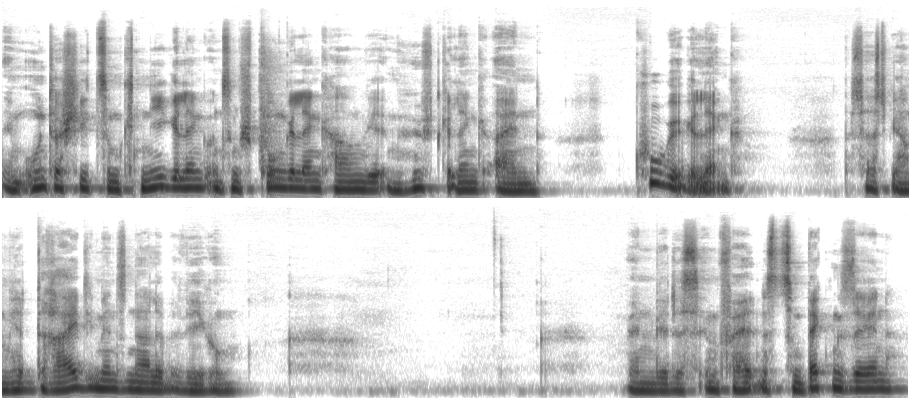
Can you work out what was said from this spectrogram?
Im Unterschied zum Kniegelenk und zum Sprunggelenk haben wir im Hüftgelenk ein Kugelgelenk. Das heißt, wir haben hier dreidimensionale Bewegung. Wenn wir das im Verhältnis zum Becken sehen,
